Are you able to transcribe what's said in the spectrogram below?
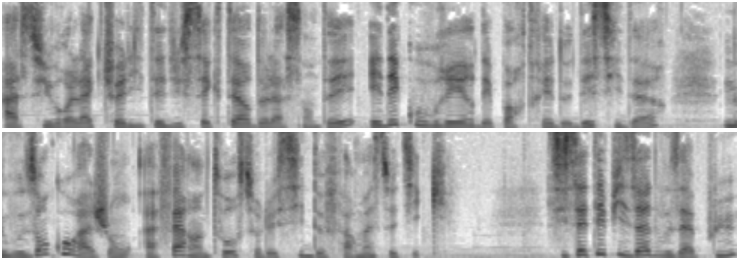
à suivre l'actualité du secteur de la santé et découvrir des portraits de décideurs, nous vous encourageons à faire un tour sur le site de Pharmaceutique. Si cet épisode vous a plu,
